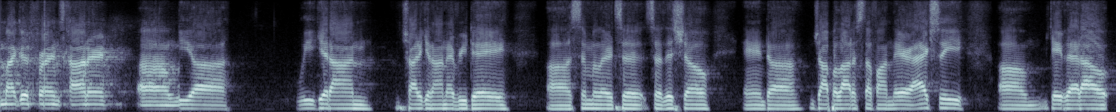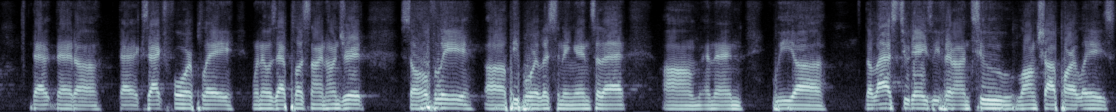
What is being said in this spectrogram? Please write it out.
My good friends Connor, um, we uh, we get on, try to get on every day, uh, similar to to this show, and uh, drop a lot of stuff on there. I actually um, gave that out that that uh, that exact four play when it was at plus 900. So hopefully uh, people were listening into that. Um, and then we uh, the last two days we've hit on two long shot parlays,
